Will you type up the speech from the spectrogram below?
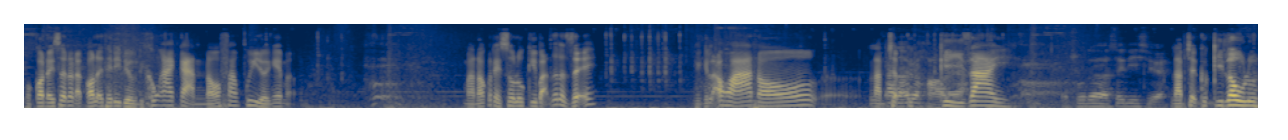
một con đấy sơn nó đã có lợi thế đi đường thì không ai cản nó farm quy được anh em ạ. Mà nó có thể solo kỳ bạn rất là dễ. Vì cái lão hóa nó làm trận cực kỳ dai làm trận cực kỳ lâu luôn.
